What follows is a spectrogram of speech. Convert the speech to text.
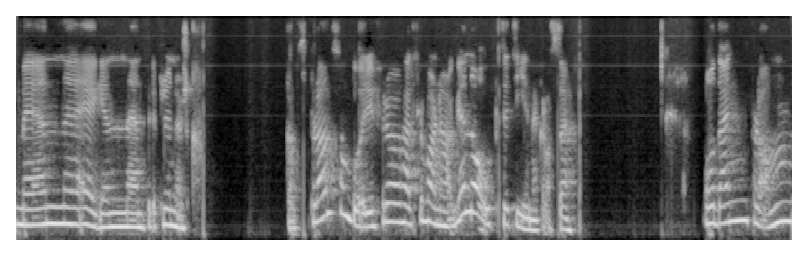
Med en egen entreprenørskapsplan som går ifra, helt fra barnehagen og opp til 10. klasse. Og den planen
